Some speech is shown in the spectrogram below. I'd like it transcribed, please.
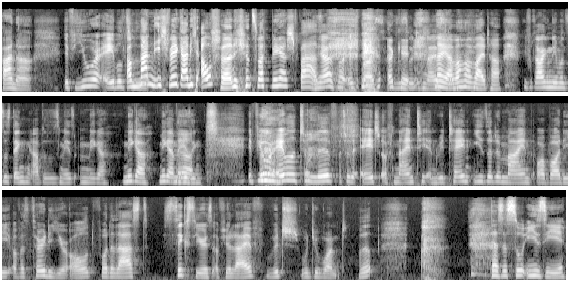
Fana, if you were able to. Oh Mann, ich will gar nicht aufhören. Ich finde, es macht mega Spaß. Ja, es macht echt Spaß. okay. Nice naja, machen wir weiter. Die Fragen nehmen uns das Denken ab. Es ist mega, mega, mega amazing. Ja. If you were able to live to the age of 90 and retain either the mind or body of a 30 year old for the last six years of your life, which would you want? Das ist so easy.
